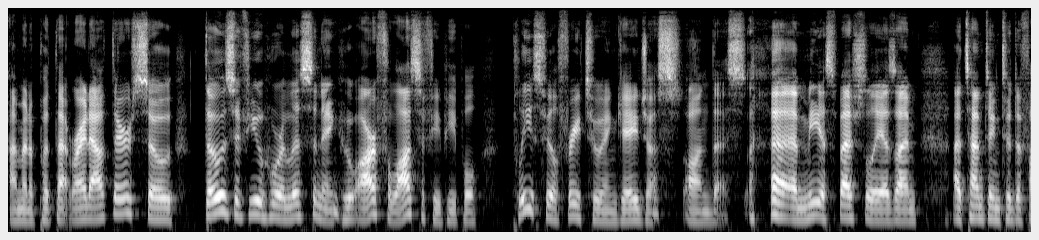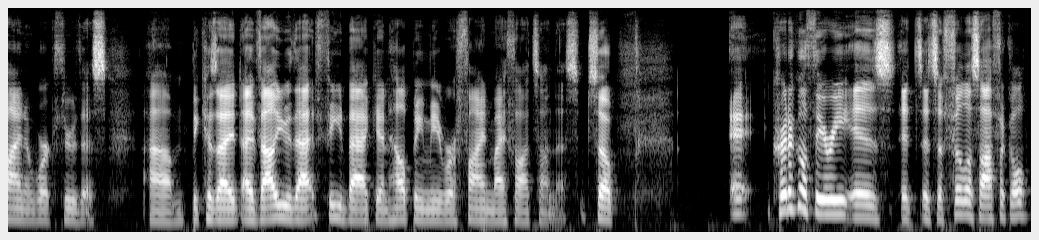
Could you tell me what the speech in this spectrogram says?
I'm going to put that right out there. So those of you who are listening who are philosophy people, please feel free to engage us on this. Me especially, as I'm attempting to define and work through this, um, because I, I value that feedback in helping me refine my thoughts on this. So, eh, critical theory is it's it's a philosophical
